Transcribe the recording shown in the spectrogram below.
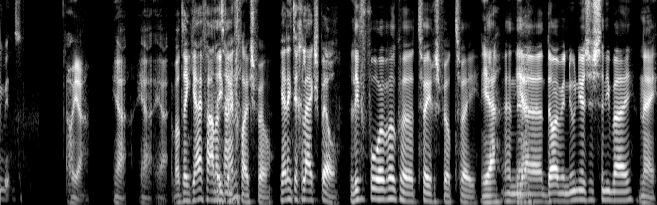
2-1 wint. Oh ja. Ja, ja, ja. Wat denk jij, Ik Valentijn? denk gelijkspel. Jij denkt een gelijkspel. Liverpool hebben ook eh, twee gespeeld, twee. Ja. En ja. eh, Darwin Nunez is er niet bij. nee.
